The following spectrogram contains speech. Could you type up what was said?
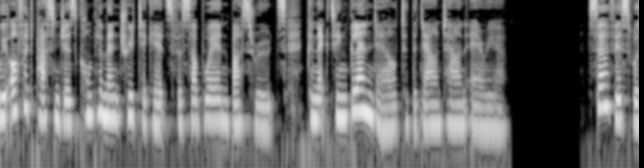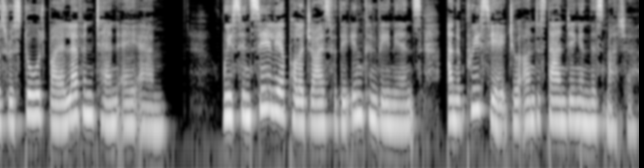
We offered passengers complimentary tickets for subway and bus routes connecting Glendale to the downtown area. Service was restored by 11:10 a.m. We sincerely apologize for the inconvenience and appreciate your understanding in this matter.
